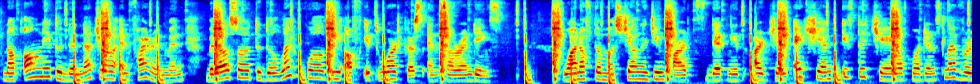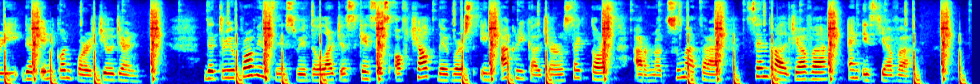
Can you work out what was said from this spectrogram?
not only to the natural environment but also to the life quality of its workers and surroundings. One of the most challenging parts that needs urgent action is the chain of modern slavery that incorporates children. The three provinces with the largest cases of child labor in agricultural sectors are North Sumatra, Central Java, and East Java.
